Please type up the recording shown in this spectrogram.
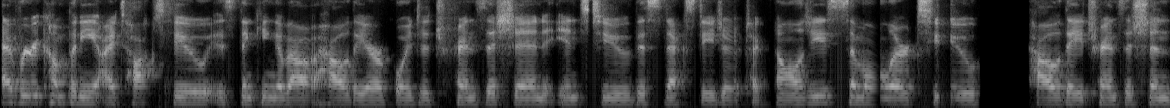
Every company I talk to is thinking about how they are going to transition into this next stage of technology, similar to how they transition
